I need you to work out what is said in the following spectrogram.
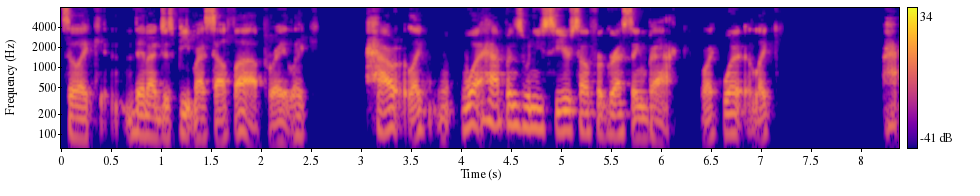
so like then I just beat myself up right like how like what happens when you see yourself regressing back like what like h-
